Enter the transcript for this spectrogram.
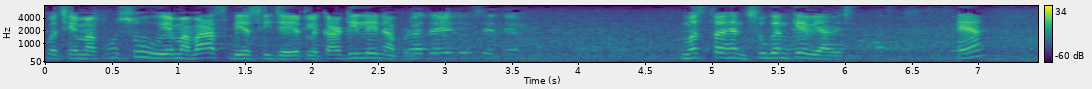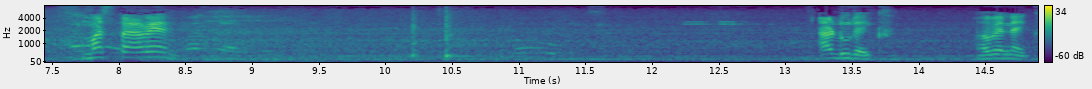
પછી એમાં શું? એમાં વાસ બેસી જાય એટલે કાઢી લઈને આપણે. મસ્ત હે ને, સુગંધ કેવી આવે છે? હે? મસ્ત આવે ને? આડું રાખ. હવે નાખ.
